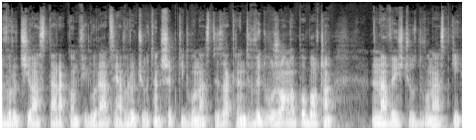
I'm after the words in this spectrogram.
wróciła stara konfiguracja, wrócił ten szybki 12 zakręt, wydłużono pobocza na wyjściu z dwunastki.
